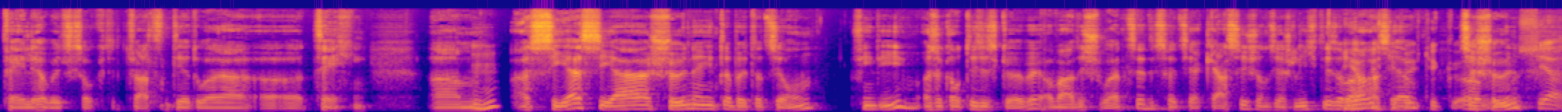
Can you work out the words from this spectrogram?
Pfeile habe ich jetzt gesagt, die schwarzen Diadora-Zeichen. Ähm, Eine sehr, sehr schöne Interpretation, finde ich. Also gerade dieses Gelbe, aber auch das Schwarze, das halt sehr klassisch und sehr schlicht ist, aber Ja, auch sehr, richtig. sehr Ähm, schön. Sehr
